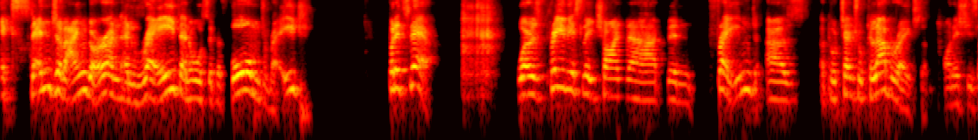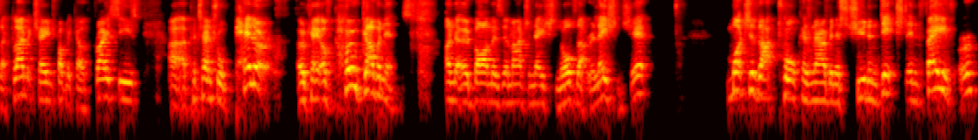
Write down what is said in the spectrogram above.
extent of anger and, and rage and also performed rage, but it's there. Whereas previously China had been framed as a potential collaborator on issues like climate change, public health crises, uh, a potential pillar, okay, of co-governance under Obama's imagination of that relationship. Much of that talk has now been eschewed and ditched in favor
